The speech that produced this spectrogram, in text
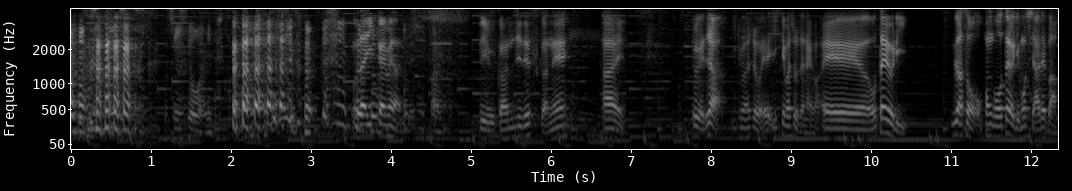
表演みたい な第1回目なんではい。っていう感じですかね。はい。というわけでじゃあ行きましょう、えー行きましょうじゃないわ。えーお便りがそう今後お便りもしあれば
